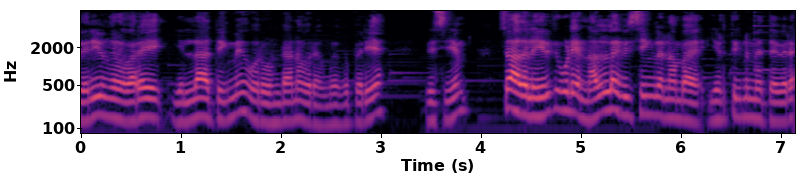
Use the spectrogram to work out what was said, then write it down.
பெரியவங்க வரை எல்லாத்துக்குமே ஒரு உண்டான ஒரு மிகப்பெரிய விஷயம். ஸோ அதில் இருக்கக்கூடிய நல்ல விஷயங்களை நம்ம எடுத்துக்கணுமே தவிர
